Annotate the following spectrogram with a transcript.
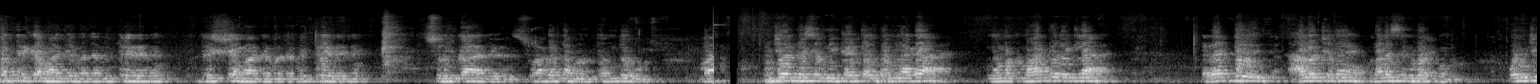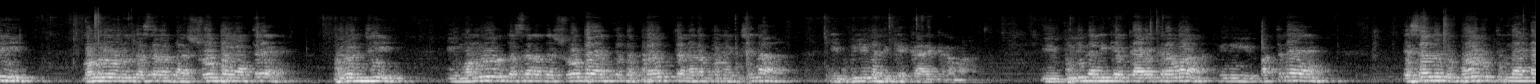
ಪತ್ರಿಕಾ ಮಾಧ್ಯಮದ ಮಿತ್ರರೇನೆ, ದೃಶ್ಯ ಮಾಧ್ಯಮದ ಮಿತ್ರರೇನೆ ಶುಲ್ಕ ಸ್ವಾಗತ ಮತ್ತೊಂದು ವಿಜಯದಶಮಿ ಕೈತಲ್ ಬಂದಾಗ ನಮಕ್ ಮಾತಿರಗ್ಲ ರದ್ದು ಆಲೋಚನೆ ಮನಸ್ಸಿಗೆ ಬರ್ಬೋದು. ಒಂಜಿ ಮಂಗಳೂರು ದಸರಾದ ಶೋಭಾಯಾತ್ರೆ ಪುರಂಜಿ ಈ ಮಂಗಳೂರು ದಸರಾದ ಶೋಭಾಯಾತ್ರೆದ ಪ್ರಯುಕ್ತ ನಡಪನ ಹೆಚ್ಚಿನ ಈ ಬಿಲಿನಲಿಕೆ ಕಾರ್ಯಕ್ರಮ. ಈ ಬಿಲಿನಲಿಕೆ ಕಾರ್ಯಕ್ರಮ ಇನಿ ಪತ್ತನೇ ಹೆಸರು ಬೋರ್ಡ್ ತಿಂದಾಟ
